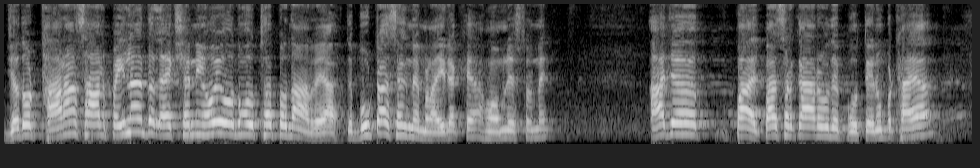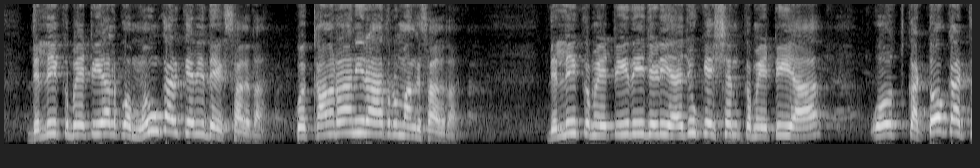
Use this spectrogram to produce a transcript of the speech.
ਜਦੋਂ 18 ਸਾਲ ਪਹਿਲਾਂ ਇਲੈਕਸ਼ਨ ਨਹੀਂ ਹੋਏ, ਉਦੋਂ ਉੱਥੇ ਪ੍ਰਧਾਨ ਰਿਹਾ ਤੇ ਬੂਟਾ ਸਿੰਘ ਨੇ ਬਣਾਈ ਰੱਖਿਆ ਹੋਮ ਮਿਨਿਸਟਰ ਨੇ। ਅੱਜ ਭਾਜਪਾ ਸਰਕਾਰ ਉਹਦੇ ਪੋਤੇ ਨੂੰ ਬਿਠਾਇਆ। ਦਿੱਲੀ ਕਮੇਟੀ ਵਾਲ ਕੋ ਮੂੰਹ ਕਰਕੇ ਨਹੀਂ ਦੇਖ ਸਕਦਾ, ਕੋਈ ਕਮਰਾ ਨਹੀਂ ਰਾਤ ਨੂੰ ਮੰਗ ਸਕਦਾ। ਦਿੱਲੀ ਕਮੇਟੀ ਦੀ ਜਿਹੜੀ ਐਜੂਕੇਸ਼ਨ ਕਮੇਟੀ ਆ, ਉਹ ਘੱਟੋ ਘੱਟ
